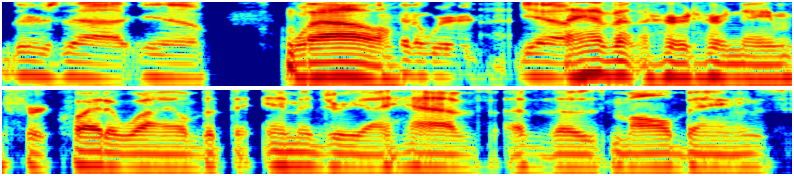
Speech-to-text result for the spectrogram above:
there's that. Yeah, Wow. kind of weird. Yeah, I haven't heard her name for quite a while, but the imagery I have of those mall bangs,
